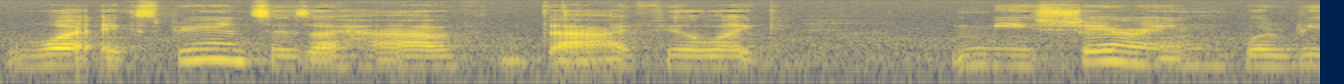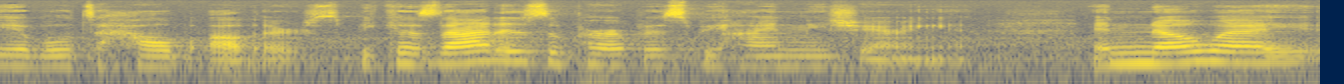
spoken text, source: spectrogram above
what experiences I have that I feel like me sharing would be able to help others because that is the purpose behind me sharing it in no way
